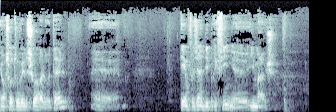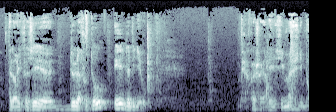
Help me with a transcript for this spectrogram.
Et on se retrouvait le soir à l'hôtel, euh, et on faisait un débriefing image. Alors il faisait de la photo et de la vidéo quand je regardais les images, je dis bon,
